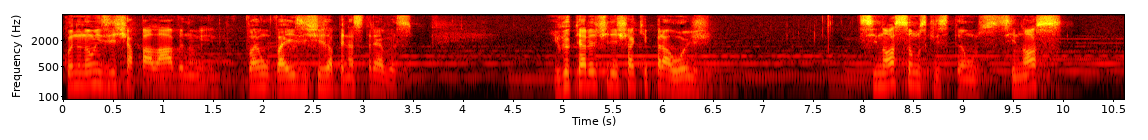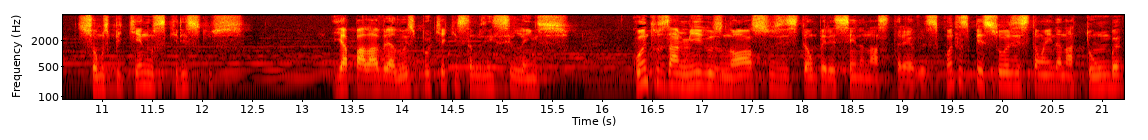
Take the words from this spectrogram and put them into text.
quando não existe a palavra, não, vai, vai existir apenas trevas. E o que eu quero te deixar aqui para hoje, se nós somos cristãos, se nós somos pequenos cristos, e a palavra é a luz, por que, que estamos em silêncio? Quantos amigos nossos estão perecendo nas trevas? Quantas pessoas estão ainda na tumba?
